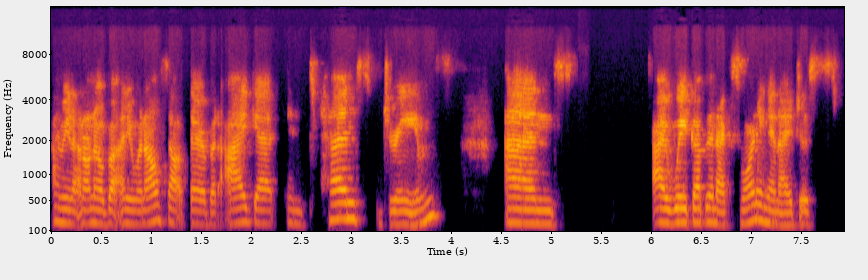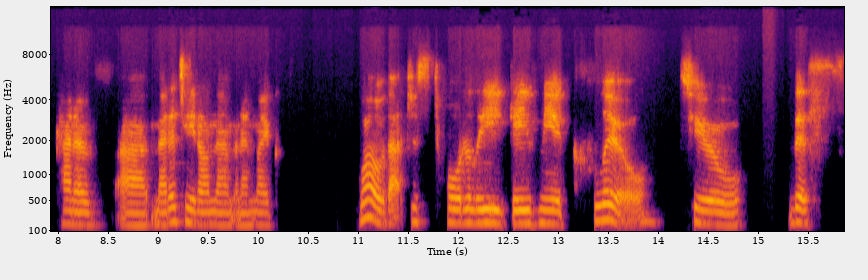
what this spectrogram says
I mean, I don't know about anyone else out there, but I get intense dreams and I wake up the next morning and I just kind of uh, meditate on them. And I'm like, whoa, that just totally gave me a clue to this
